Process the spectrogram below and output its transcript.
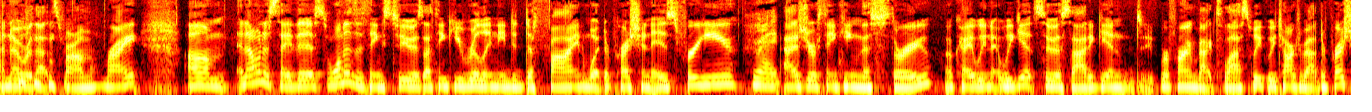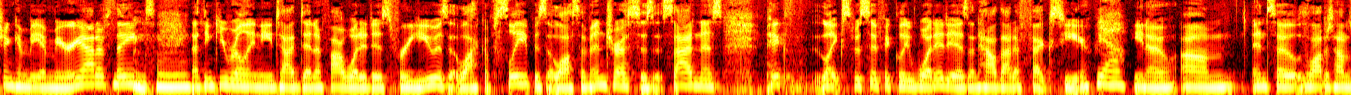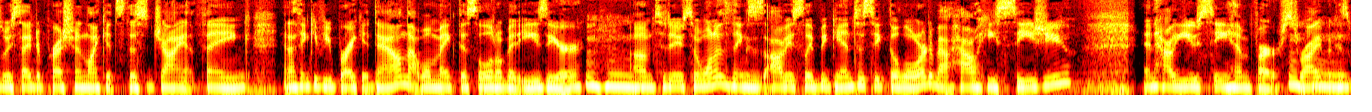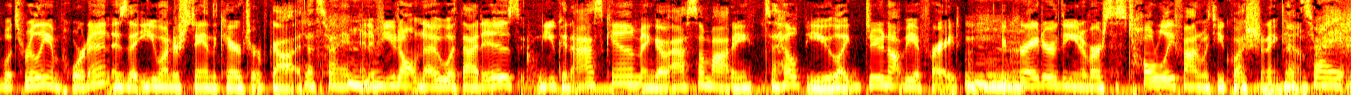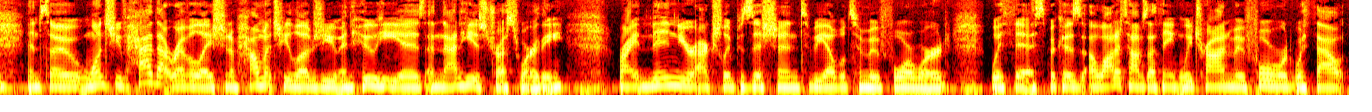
I know where that's from, right? Um, and I want to say this. One of the things too is I think you really need to define what depression is for you, Right. As you're thinking this through. Okay, we we get suicide again. Referring back to last week, we talked about depression can be a myriad of things. Mm-hmm. I think you really need to identify what it is for you. Is it lack of sleep? Is it loss of interest? Is it sadness? Pick like specifically what it is and how that affects you. Yeah. You know, um, and so a lot of times we say depression like it's this giant thing. And I think if you break it down, that will make this a little bit easier Mm-hmm. um, to do. So one of the things is obviously begin to seek the Lord about how he sees you and how you see him 1st right? Mm-hmm. Because what's really important is that you understand the character of God. That's right. And if you don't know what that is, you can ask him and go ask somebody to help you. Like, do not be afraid. The creator of the universe is totally fine with you questioning him. That's right. And so once you've had that revelation of how much he loves you and who he is and that he is trustworthy, right? Then you're actually positioned to be able to move forward with this because a lot of times I think we try and move forward without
